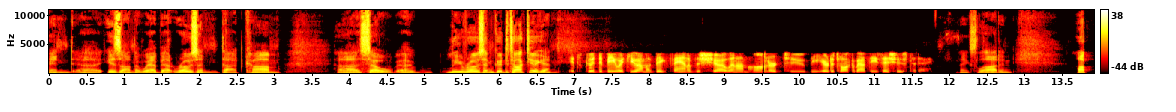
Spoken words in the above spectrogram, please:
and uh, is on the web at rosen.com. Uh, so, uh, Lee Rosen, good to talk to you again. It's good to be with you. I'm a big fan of the show, and I'm honored to be here to talk about these issues today. Thanks a lot. And up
